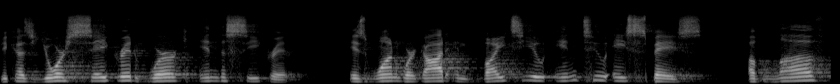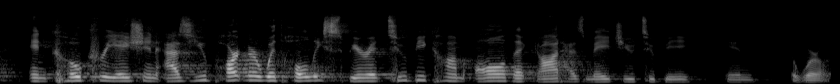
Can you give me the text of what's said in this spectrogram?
Because your sacred work in the secret is one where God invites you into a space of love and co creation as you partner with Holy Spirit to become all that God has made you to be in the world.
